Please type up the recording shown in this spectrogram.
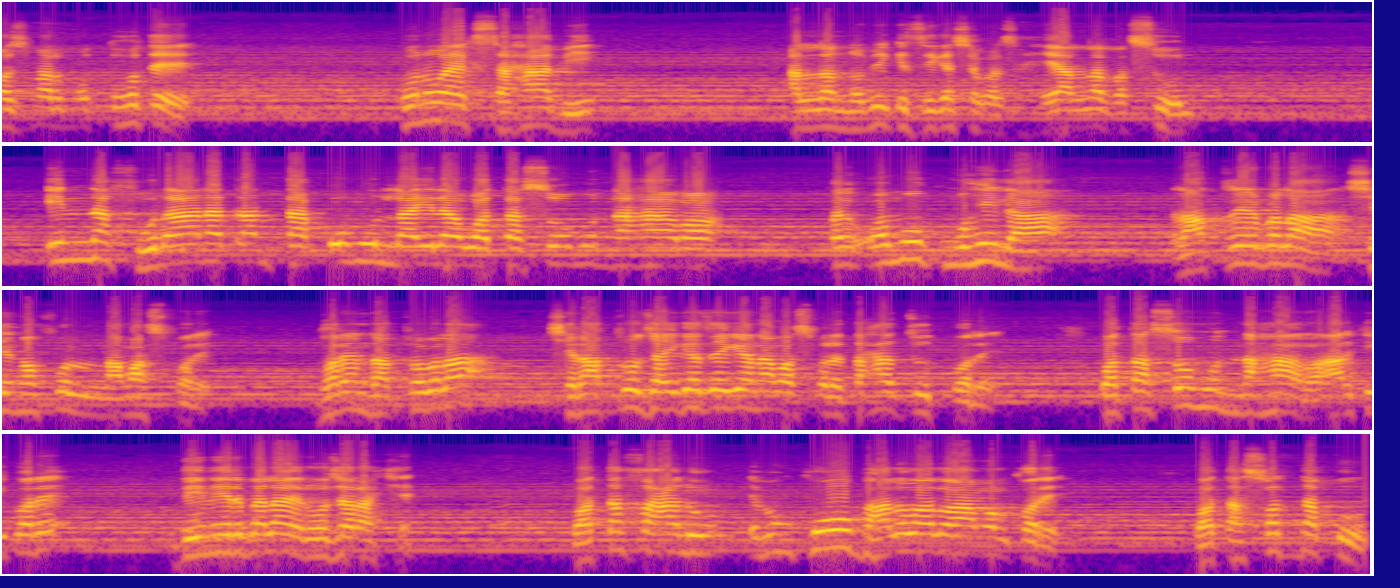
মজমার মধ্য হতে কোন এক সাহাবী আল্লাহ নবীকে জিজ্ঞাসা করছে হে আল্লাহ রাসূল ইন্না ফুলানাতান তাকুমুল লাইলা ওয়া তাসুমুন নাহারা ওই অমুক মহিলা রাত্রের বেলা সে নফল নামাজ পড়ে। ধরেন রাত্রবেলা সে রাত্র জায়গা জায়গায় নামাজ পড়ে, তাহাজ্জুদ পড়ে। তাসুমুন নাহারা, আর কি করে? দিনের বেলায় রোজা রাখে। আলু এবং খুব ভালো ভালো আমল করে। সদ্দাকু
